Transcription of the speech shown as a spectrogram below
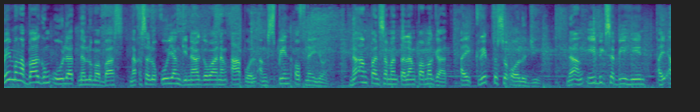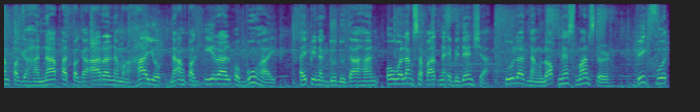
May mga bagong ulat na lumabas na kasalukuyang ginagawa ng Apple ang spin-off na iyon na ang pansamantalang pamagat ay cryptozoology na ang ibig sabihin ay ang paghahanap at pag-aaral ng mga hayop na ang pag-iral o buhay ay pinagdududahan o walang sapat na ebidensya tulad ng Loch Ness Monster, Bigfoot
